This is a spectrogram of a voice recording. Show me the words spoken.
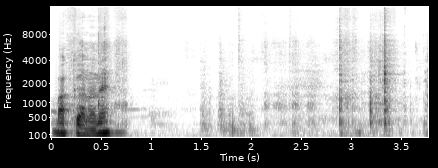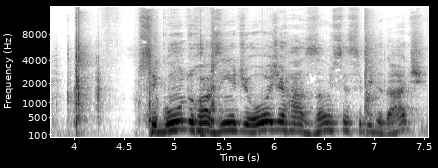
Bacana, né? Segundo Rosinha de hoje é Razão e Sensibilidade.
